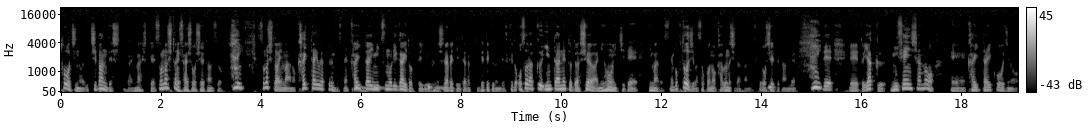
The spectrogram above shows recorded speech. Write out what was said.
当時の一番弟子がいまして、その人に最初教えたんですよ。はい。その人は今、あの、解体をやってるんですね。解体見積もりガイドっていうふうに調べていただくと出てくるんですけど、おそらくインターネットではシェアは日本一で、今ですね、僕当時はそこの株主だったんですけど、教えてたんで、はい。で、えっ、と、約2000社の、えー解体工事の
